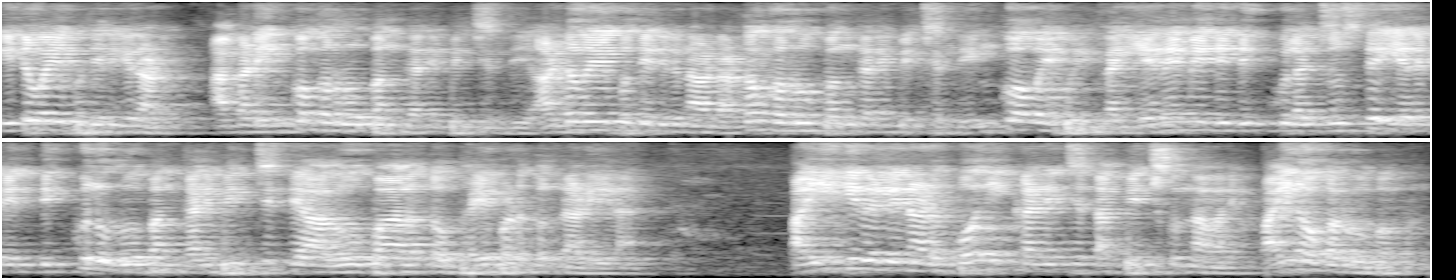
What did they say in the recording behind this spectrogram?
ఇటువైపు తిరిగినాడు. అక్కడ ఇంకొక రూపం కనిపించింది. అటువైపు తిరిగినాడు. అటొక రూపం కనిపించింది. ఇంకోవైపు ఇట్లా ఎనిమిది దిక్కుల చూస్తే ఎనిమిది దిక్కులు రూపం కనిపించింది. ఆ రూపాలతో భయపడుతున్నాడు ఈయన. పైకి వెళ్ళినాడు. పోని ఇక్కడి నుంచి తప్పించుకుందామని. పైన ఒక రూపం ఉంది.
